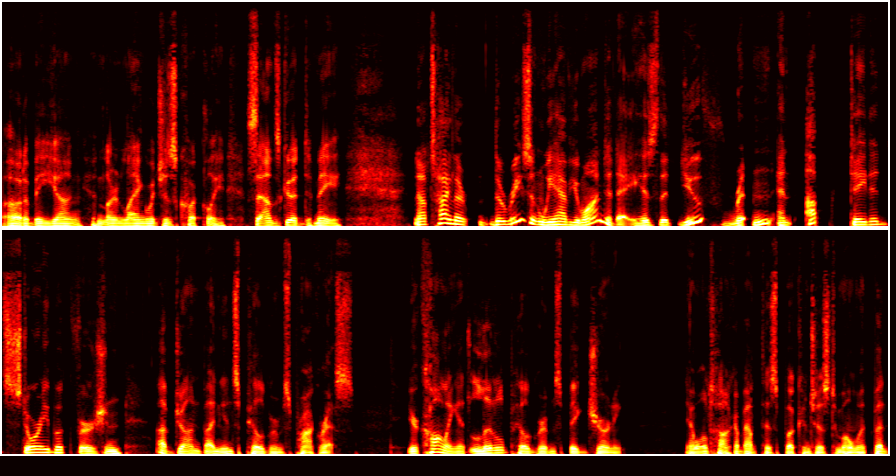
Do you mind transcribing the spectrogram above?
oh, to be young and learn languages quickly. Sounds good to me. Now, Tyler, the reason we have you on today is that you've written an updated storybook version of John Bunyan's Pilgrim's Progress. You're calling it Little Pilgrim's Big Journey. And we'll talk about this book in just a moment. But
